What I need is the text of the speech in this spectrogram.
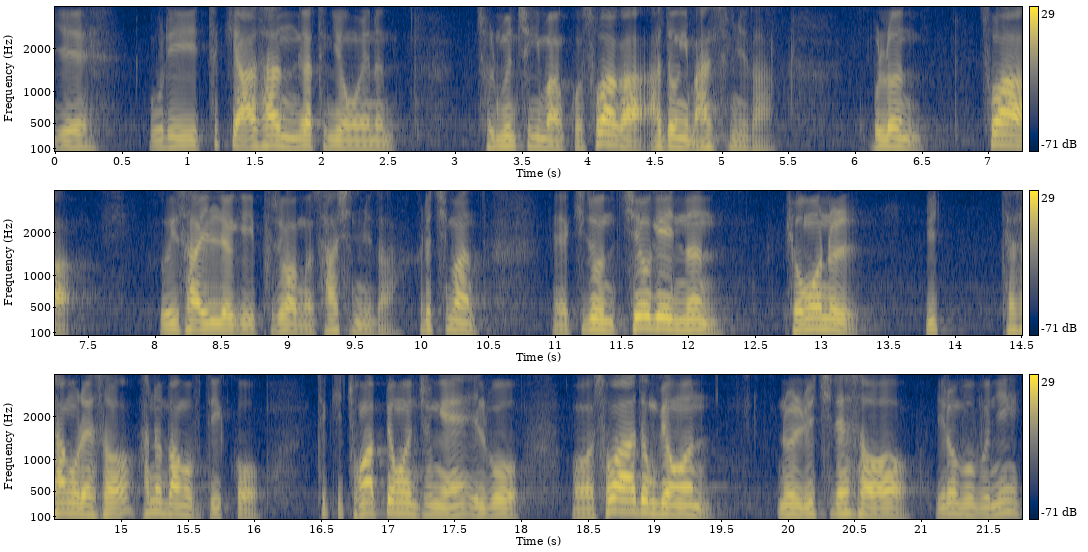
예, 우리 특히 아산 같은 경우에는 젊은 층이 많고 소아가 아동이 많습니다. 물론 소아 의사 인력이 부족한 건 사실입니다. 그렇지만 예, 기존 지역에 있는 병원을 유- 대상으로 해서 하는 방법도 있고 특히 종합병원 중에 일부 어, 소아아동병원을 유치를 해서 이런 부분이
